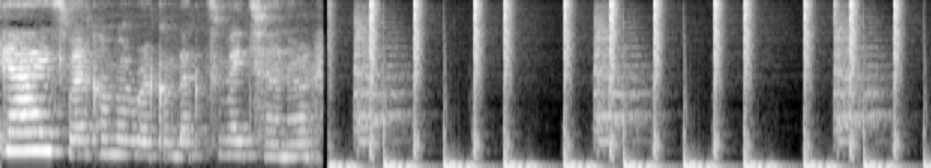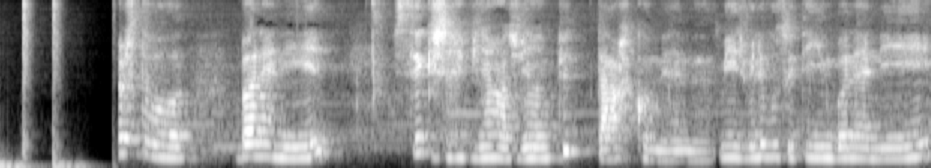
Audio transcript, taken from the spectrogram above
guys, welcome or welcome back to my channel. First of all, bonne année. Je sais que je reviens, je viens un peu tard quand même. Mais je voulais vous souhaiter une bonne année.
